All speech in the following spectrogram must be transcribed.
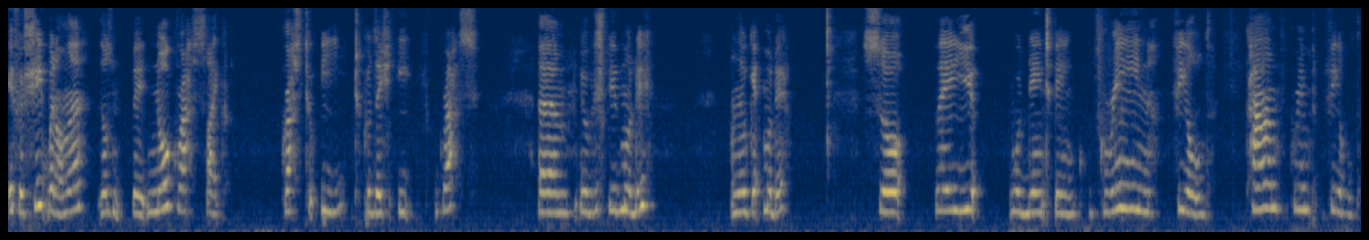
if a sheep went on there, there was no grass like grass to eat because they eat grass. Um, it would just be muddy, and they'll get muddy. So they would need to be in green field, calm green field.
